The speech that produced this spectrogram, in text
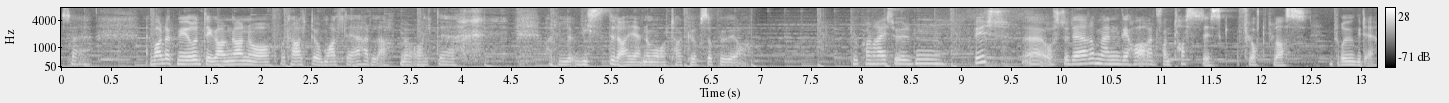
Så jeg var nok mye rundt i gangene og fortalte om alt det jeg hadde lært meg, og alt det jeg visste da gjennom å ta kurser på UiA. Du kan reise uten bys eh, og studere, men vi har en fantastisk flott plass. Bruk det.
